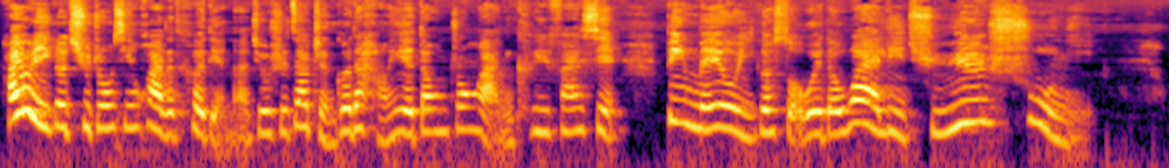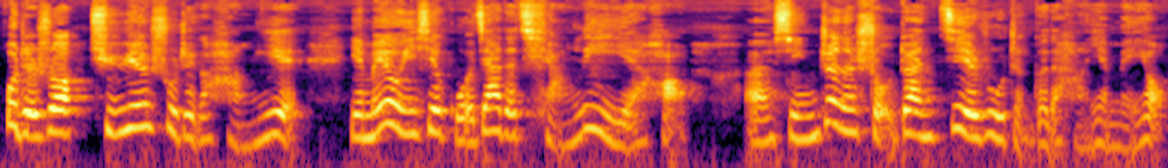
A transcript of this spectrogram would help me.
还有一个去中心化的特点呢，就是在整个的行业当中啊，你可以发现，并没有一个所谓的外力去约束你，或者说去约束这个行业，也没有一些国家的强力也好，呃，行政的手段介入整个的行业没有。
